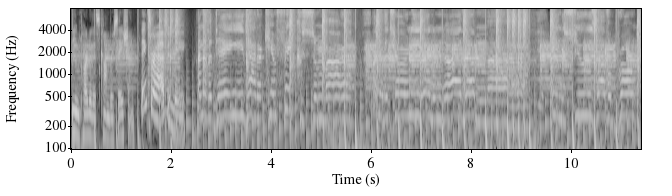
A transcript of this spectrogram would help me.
being part of this conversation. Thanks for having me. Another day that I can't fake cause tomorrow Another journey and another mile In the shoes of a broken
